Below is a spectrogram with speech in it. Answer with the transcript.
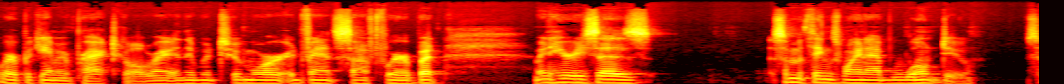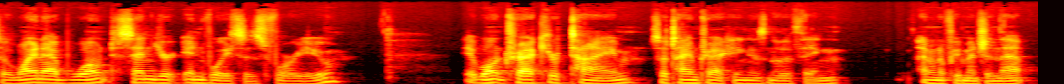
where it became impractical, right? And they went to more advanced software. But and here he says some of the things YNAB won't do. So YNAB won't send your invoices for you. It won't track your time. So time tracking is another thing. I don't know if we mentioned that.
